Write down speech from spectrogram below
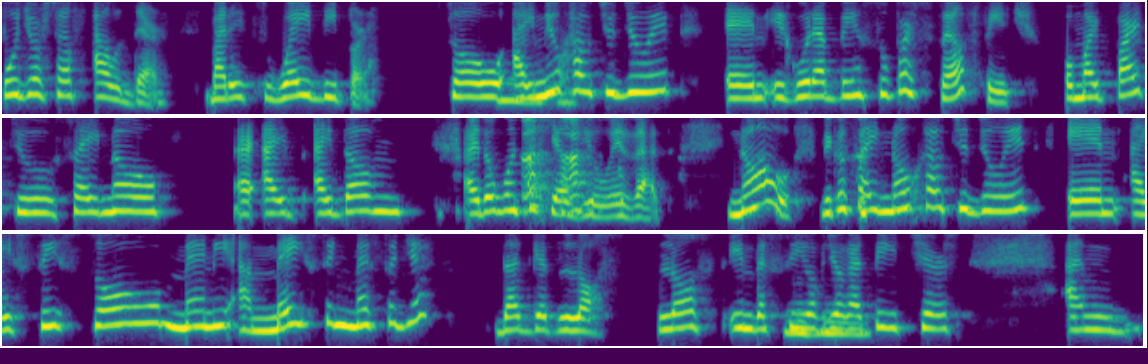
put yourself out there, but it's way deeper. So. I knew mm-hmm. how to do it, and it would have been super selfish on my part to say, no, I, I, I don't I don't want to help you with that. No, because I know how to do it and I see so many amazing messages that get lost, lost in the sea mm-hmm. of yoga mm-hmm. teachers. And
